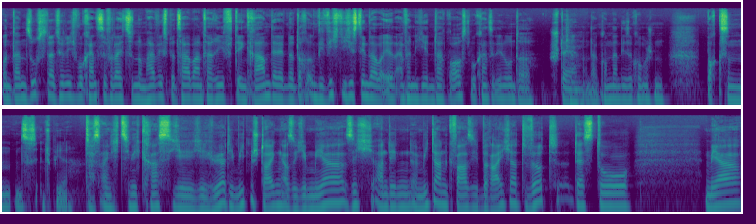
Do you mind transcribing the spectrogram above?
Und dann suchst du natürlich, wo kannst du vielleicht zu einem halbwegs bezahlbaren Tarif den Kram, der dir doch irgendwie wichtig ist, den du aber einfach nicht jeden Tag brauchst, wo kannst du den unterstellen? Ja. Und dann kommen dann diese komischen Boxen ins, ins Spiel. Das ist eigentlich ziemlich krass. Je, je höher die Mieten steigen, also je mehr sich an den Mietern quasi bereichert wird, desto mehr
